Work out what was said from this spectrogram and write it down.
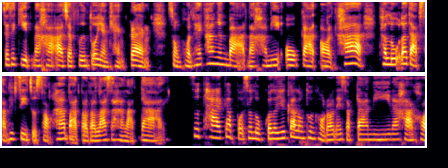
เศรษฐกิจนะคะอาจจะฟื้นตัวอย่างแข็งแกร่ง ส่งผลให้ค่าเงินบาทนะคะมีโอกาสอ่อนค่าทะลุระดับ 34.25 บาทต่อดอลลาร์สหรัฐได้ สุดท้ายกับบทสรุปกลยุทธ์การลงทุนของเราในสัปดาห์นี้นะคะ ขอ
